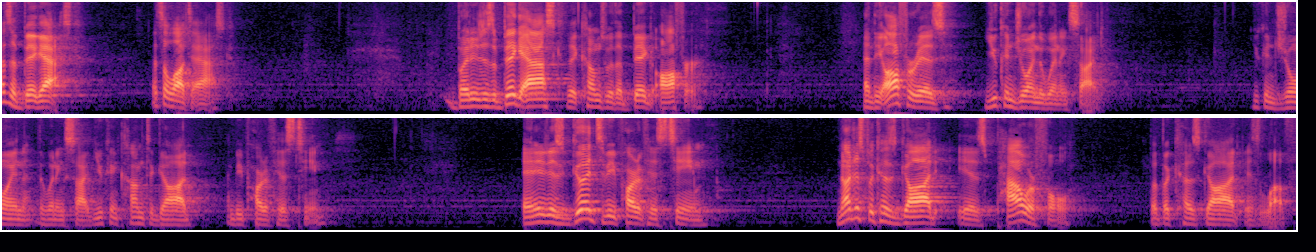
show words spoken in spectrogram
That's a big ask. That's a lot to ask. But it is a big ask that comes with a big offer. And the offer is you can join the winning side. You can join the winning side. You can come to God and be part of His team. And it is good to be part of His team, not just because God is powerful, but because God is love.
